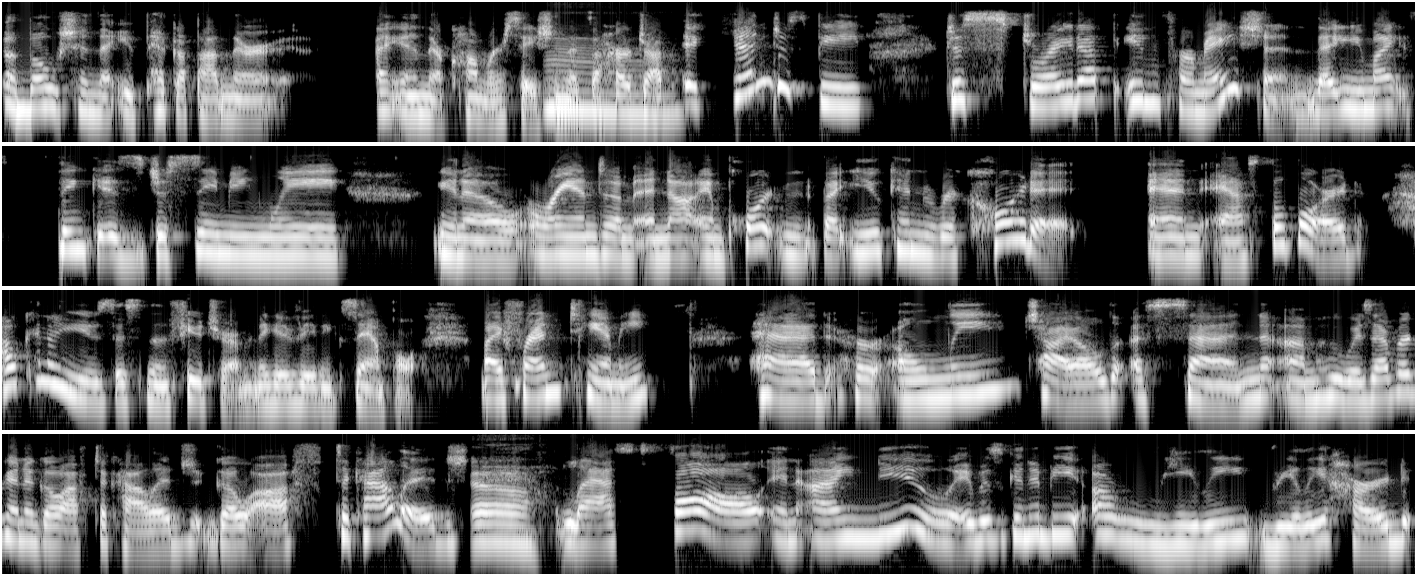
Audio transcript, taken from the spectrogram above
emotion that you pick up on their in their conversation that's a heart drop. Mm. It can just be just straight up information that you might think is just seemingly, you know, random and not important, but you can record it and ask the Lord, how can I use this in the future? I'm going to give you an example. My friend Tammy had her only child, a son, um, who was ever going to go off to college, go off to college oh. last fall. And I knew it was going to be a really, really hard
